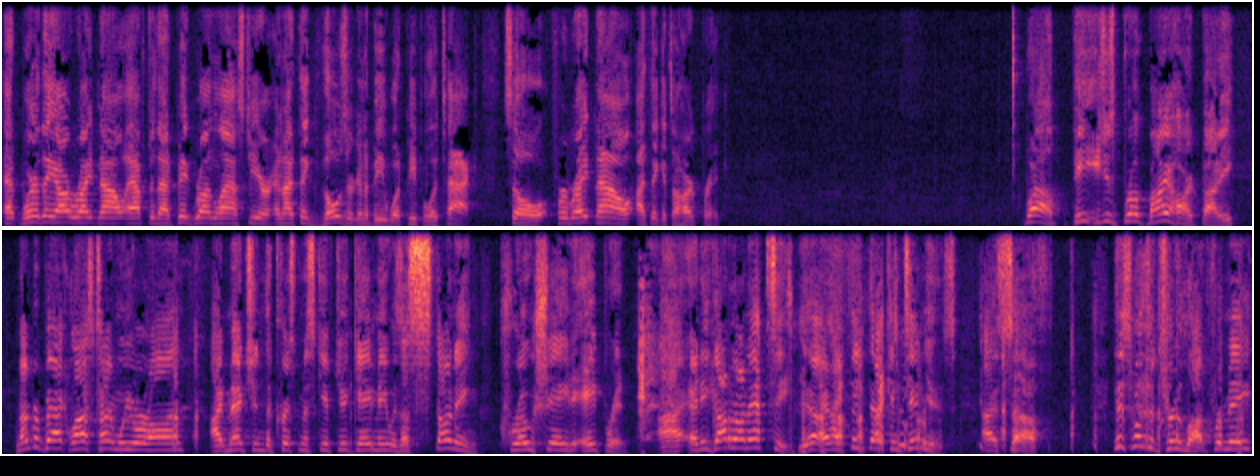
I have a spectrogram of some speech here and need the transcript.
at where they are right now after that big run last year, and I think those are going to be what people attack. So for right now, I think it's a heartbreak. Well, Pete, you just broke my heart, buddy. Remember back last time we were on, I mentioned the Christmas gift you gave me was a stunning crocheted apron, uh, and he got it on Etsy. Yeah, and I think that continues. Uh, so this one's a true love for me,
